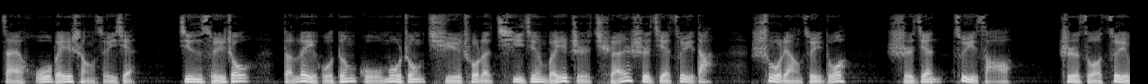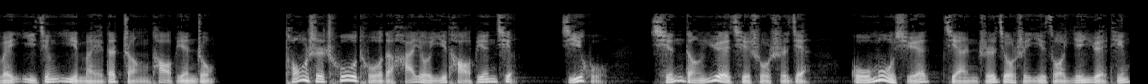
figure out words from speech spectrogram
在湖北省随县（今随州）的肋骨墩古墓中取出了迄今为止全世界最大、数量最多、时间最早、制作最为一精一美的整套编钟。同时出土的还有一套编磬、击鼓、琴等乐器数十件，古墓学简直就是一座音乐厅。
